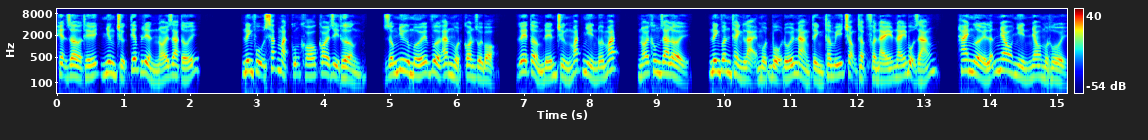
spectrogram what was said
hiện giờ thế nhưng trực tiếp liền nói ra tới. Ninh phụ sắc mặt cũng khó coi dị thường, giống như mới vừa ăn một con rồi bỏ, ghê tởm đến chừng mắt nhìn đôi mắt, nói không ra lời. Ninh Vân Thành lại một bộ đối nàng tình thâm ý trọng thập phần ấy nấy bộ dáng, hai người lẫn nhau nhìn nhau một hồi,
